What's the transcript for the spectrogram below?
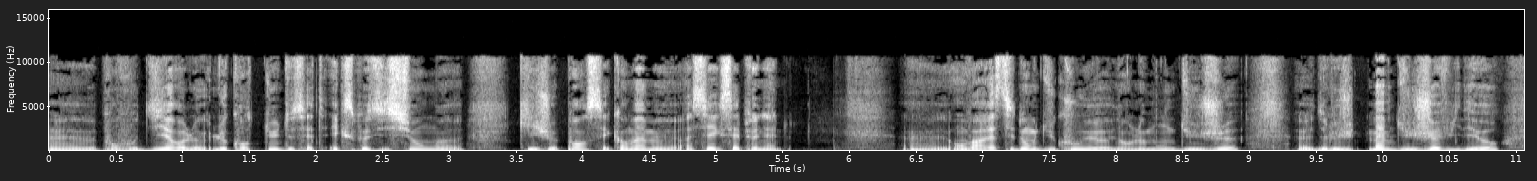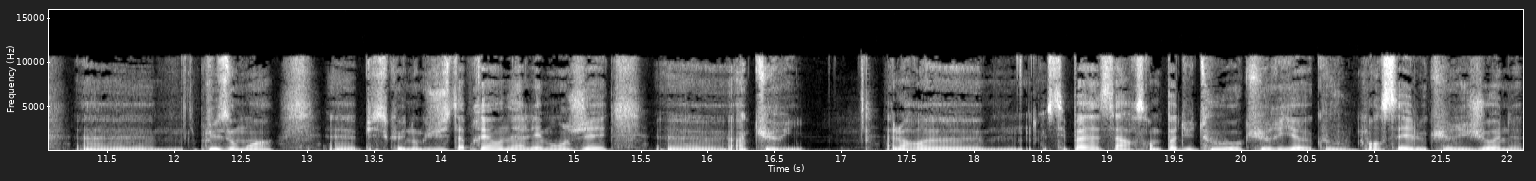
euh, pour vous dire le, le, contenu de cette exposition euh, qui je pense est quand même euh, assez exceptionnelle. Euh, on va rester donc du coup euh, dans le monde du jeu, de le, même du jeu vidéo, plus ou moins, puisque donc juste après on est allé manger un curry alors, euh, c'est pas, ça ressemble pas du tout au curry euh, que vous pensez, le curry jaune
